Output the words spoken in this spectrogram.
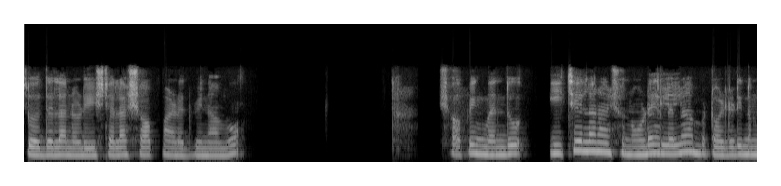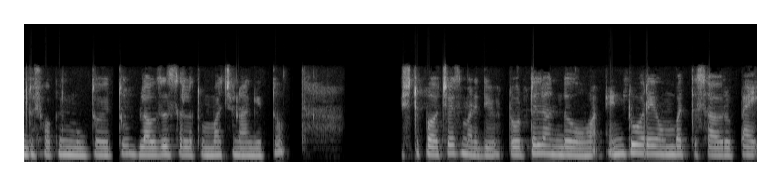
ಸೊ ಅದೆಲ್ಲ ನೋಡಿ, ಇಷ್ಟೆಲ್ಲ ಶಾಪ್ ಮಾಡಿದ್ವಿ ನಾವು. ಶಾಪಿಂಗ್ ಬಂದು ಈಚೆ ಎಲ್ಲ ನಾನು ನೋಡೇ ಇರಲಿಲ್ಲ ಬಟ್ ಆಲ್ರೆಡಿ ನಮ್ದು ಶಾಪಿಂಗ್ ಮುಗ್ದೋಯ್ತು. ಬ್ಲೌಸಸ್ ಎಲ್ಲ ತುಂಬಾ ಚೆನ್ನಾಗಿತ್ತು. ಇಷ್ಟು ಪರ್ಚೇಸ್ ಮಾಡಿದ್ವಿ. ಟೋಟಲ್ ಒಂದು ಎಂಟೂವರೆ ಒಂಬತ್ತು ಸಾವಿರ ರೂಪಾಯಿ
